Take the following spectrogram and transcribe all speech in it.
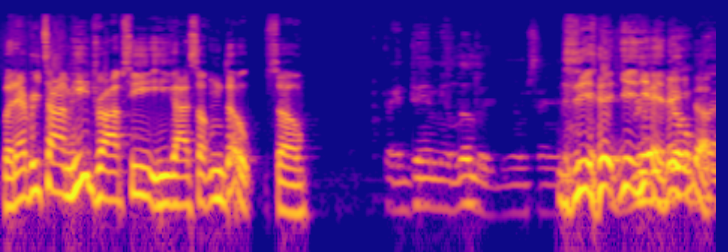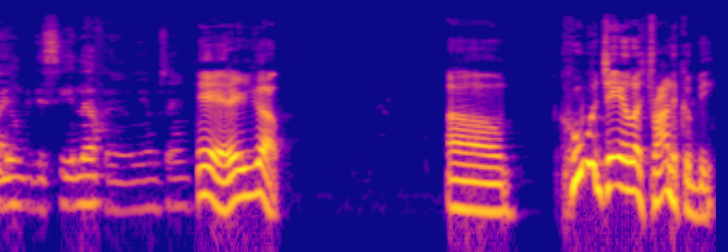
But every time he drops, he he got something dope. So Like Damian Lillard, you know what I'm saying? yeah, yeah, Really yeah, there you go. You don't get to see enough of him, you know what I'm saying? Yeah, there you go. Um, who would Jay Electronica be?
